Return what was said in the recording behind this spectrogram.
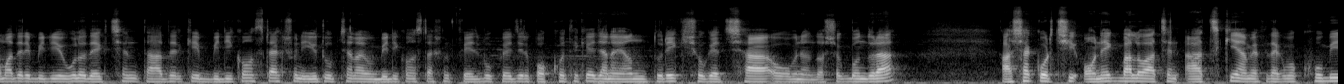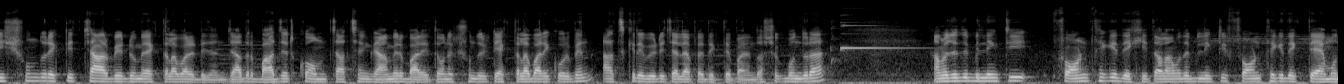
আমাদের ভিডিওগুলো দেখছেন, তাদেরকে বিডি কনস্ট্রাকশন ইউটিউব চ্যানেল এবং বিডি কনস্ট্রাকশন ফেসবুক পেজের পক্ষ থেকে জানাই আন্তরিক শুভেচ্ছা ও অভিনন্দন। দর্শক বন্ধুরা আশা করছি অনেক ভালো আছেন। আজকে আমি আপনাদের দেখাবো খুবই সুন্দর একটি চার বেডরুমের একতলা বাড়ির ডিজাইন যাদের বাজেট কম চাচ্ছেন গ্রামের বাড়িতে অনেক সুন্দর একটি একতলা বাড়ি করবেন। আজকের এই ভিডিও চাইলে আপনারা দেখতে পারেন। দর্শক বন্ধুরা, আমরা যদি বিল্ডিংটি ফ্রন্ট থেকে দেখি, তাহলে আমাদের বিল্ডিংটি ফ্রন্ট থেকে দেখতে এমন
